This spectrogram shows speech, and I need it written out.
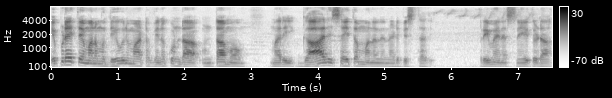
ఎప్పుడైతే మనము దేవుని మాట వినకుండా ఉంటామో మరి గాలి సైతం మనల్ని నడిపిస్తుంది. ప్రియమైన స్నేహితుడా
